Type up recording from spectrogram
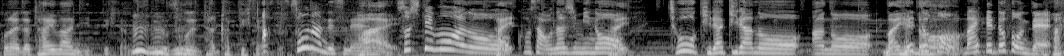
この間台湾に行ってきたんですけど、うんうんうんそこでた買ってきたやあつです。そうなんですね、はい。そしてもうあの、はい。コウさんおなじみの、はい超キラキラのあのマイヘッドホンマイヘッドフォンで、はい。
